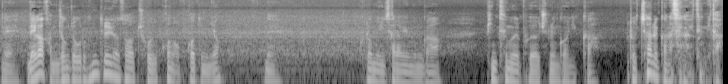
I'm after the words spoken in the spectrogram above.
네, 내가 감정적으로 흔들려서 좋을 건 없거든요. 네. 그러면 이 사람이 뭔가 빈틈을 보여주는 거니까 그렇지 않을까라는 생각이 듭니다.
